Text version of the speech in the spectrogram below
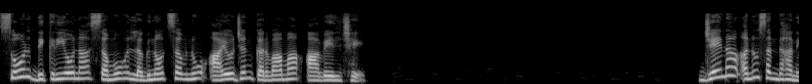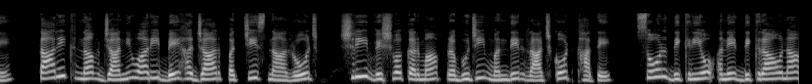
સોળ દીકરીઓના સમૂહ લગ્નોત્સવનું આયોજન કરવામાં આવેલ છે. જેના અનુસંધાને તારીખ નવ જાન્યુઆરી બે હજાર પચ્ચીસના રોજ શ્રી વિશ્વકર્મા પ્રભુજી મંદિર રાજકોટ ખાતે સોળ દીકરીઓ અને દીકરાઓના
